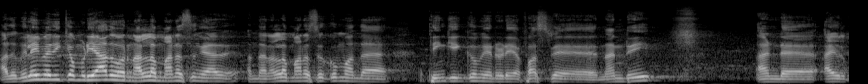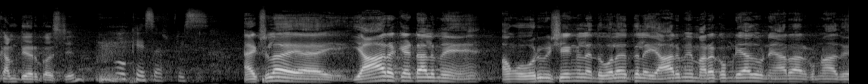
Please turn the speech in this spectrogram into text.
அது விலை மதிக்க முடியாத ஒரு நல்ல மனசுங்க அது. அந்த நல்ல மனசுக்கும் அந்த திங்கிங்க்கும் என்னுடைய ஃபஸ்ட்டு நன்றி. And I will come to your question okay sir please ஆக்சுவலாக யாரை கேட்டாலுமே அவங்க ஒரு விஷயங்கள் அந்த உலகத்தில் யாருமே மறக்க முடியாத ஒன்று யாராக இருக்கும்னா அது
